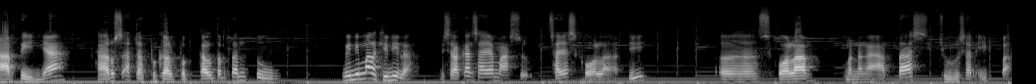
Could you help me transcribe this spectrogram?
artinya harus ada bekal-bekal tertentu minimal gini lah misalkan saya masuk saya sekolah di eh, sekolah menengah atas jurusan IPA.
